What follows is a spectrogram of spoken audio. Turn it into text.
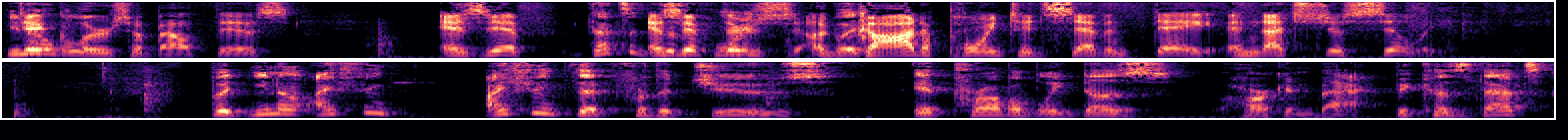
you know, sticklers about this as if That's a as if point, there's a God appointed seventh day, and that's just silly. But you know, I think I think that for the Jews, it probably does harken back because that's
